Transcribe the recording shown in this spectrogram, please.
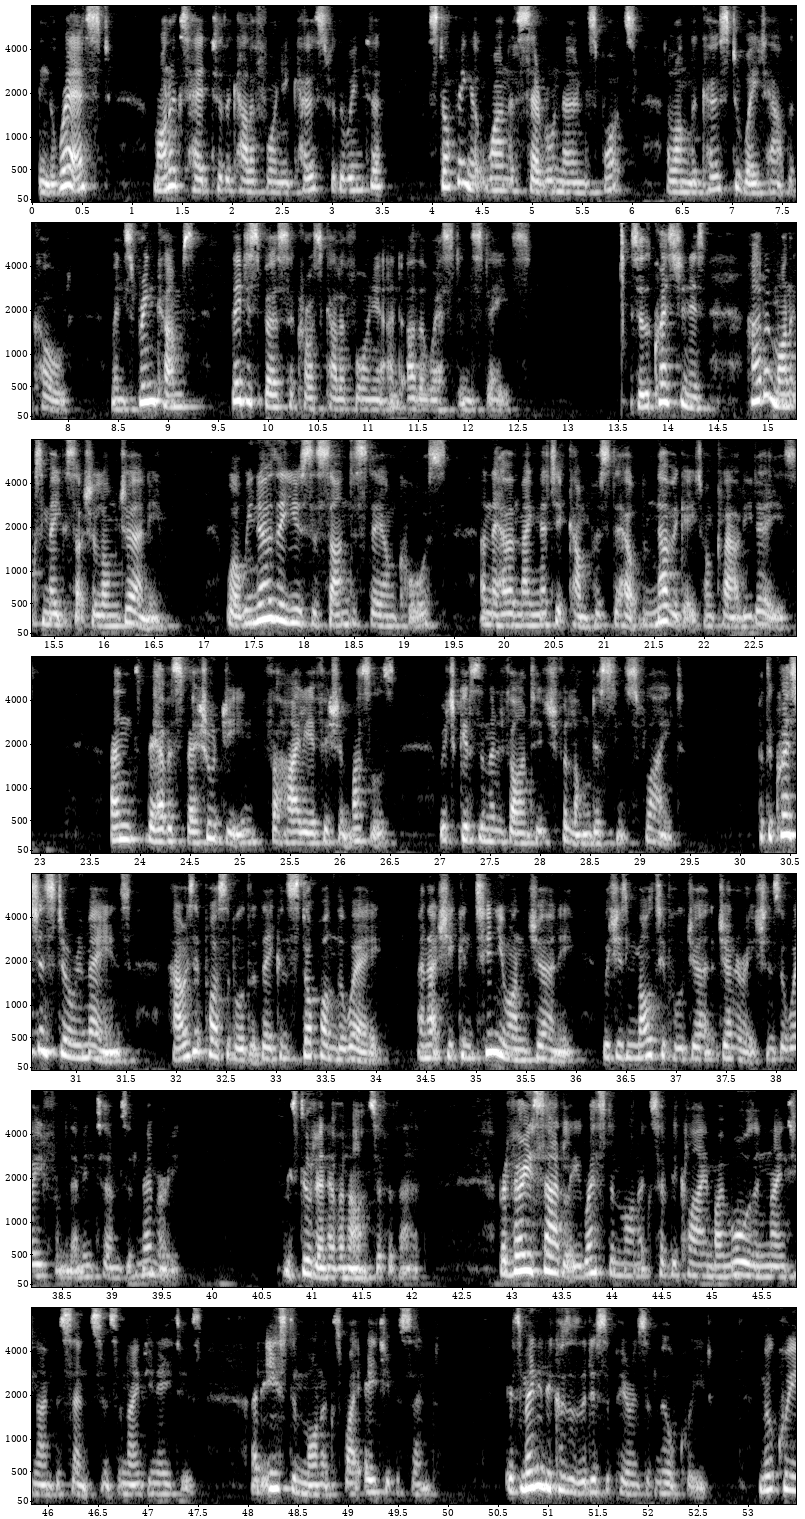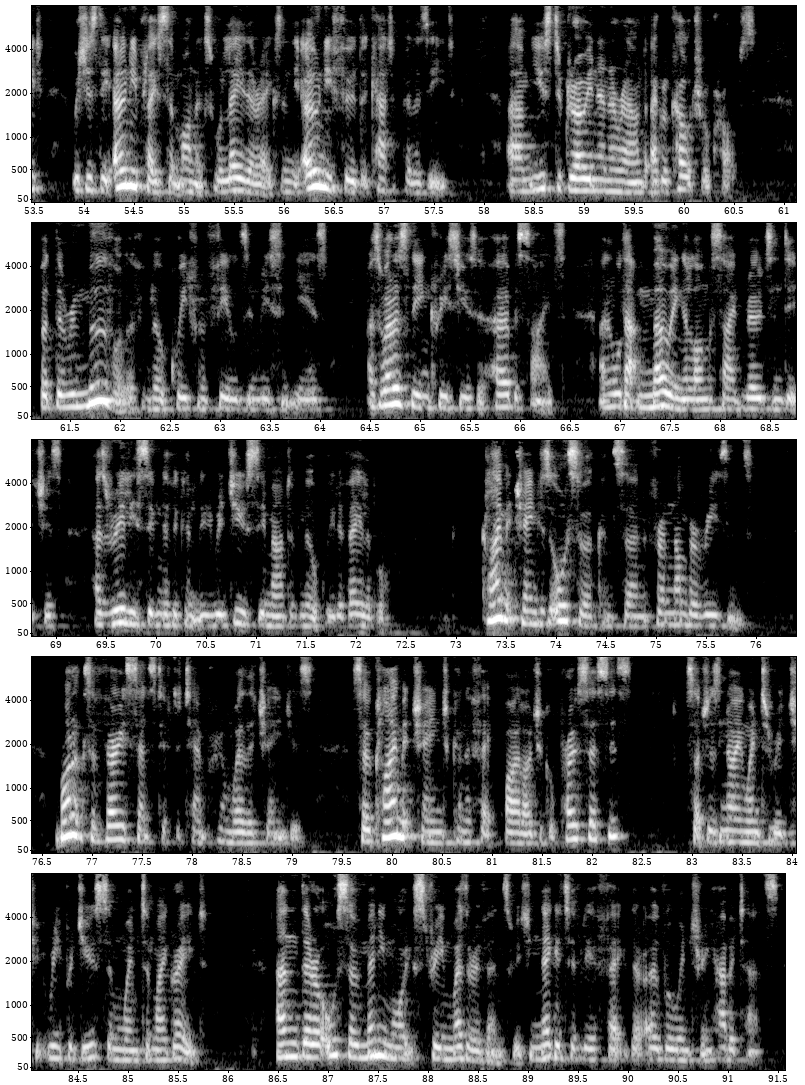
In the west, monarchs head to the California coast for the winter stopping at one of several known spots along the coast to wait out the cold. When spring comes, they disperse across California and other western states. So the question is how do monarchs make such a long journey? Well, we know they use the sun to stay on course, and they have a magnetic compass to help them navigate on cloudy days. And they have a special gene for highly efficient muscles, which gives them an advantage for long distance flight. But the question still remains how is it possible that they can stop on the way and actually continue on a journey which is multiple ge- generations away from them in terms of memory? We still don't have an answer for that. But very sadly, Western monarchs have declined by more than 99% since the 1980s, and Eastern monarchs by 80%. It's mainly because of the disappearance of milkweed. Milkweed, which is the only place that monarchs will lay their eggs and the only food that caterpillars eat, um, used to grow in and around agricultural crops but the removal of milkweed from fields in recent years, as well as the increased use of herbicides and all that mowing alongside roads and ditches, has really significantly reduced the amount of milkweed available. Climate change is also a concern for a number of reasons. Monarchs are very sensitive to temperature and weather changes, so climate change can affect biological processes, such as knowing when to re- reproduce and when to migrate. And there are also many more extreme weather events which negatively affect their overwintering habitats,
